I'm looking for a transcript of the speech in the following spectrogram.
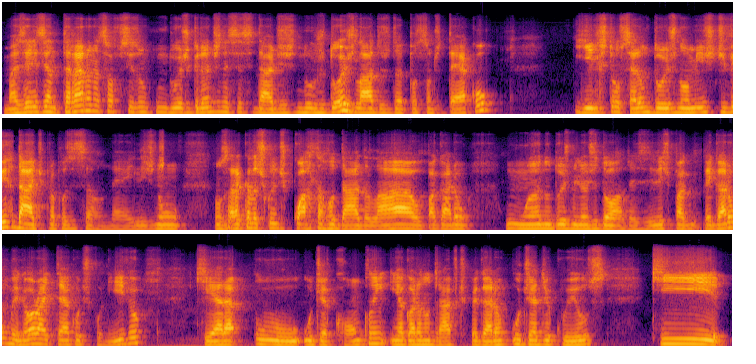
Mas eles entraram nessa off-season com duas grandes necessidades nos dois lados da posição de tackle. E eles trouxeram dois nomes de verdade para a posição, né? Eles não, não usaram aquela escolha de quarta rodada lá, ou pagaram um ano, dois milhões de dólares. Eles pegaram o melhor right tackle disponível, que era o, o Jack Conklin, e agora no draft pegaram o Jedrick Wills, que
